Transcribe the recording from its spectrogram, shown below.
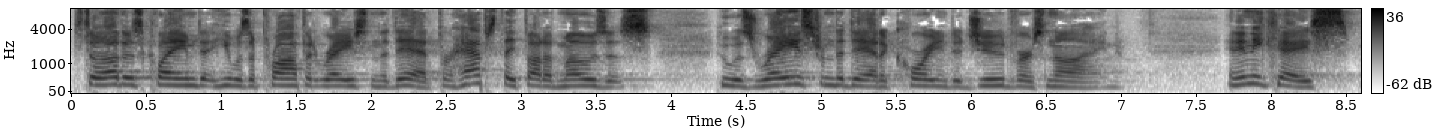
Still, others claimed that he was a prophet raised from the dead. Perhaps they thought of Moses, who was raised from the dead according to Jude, verse 9. In any case,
